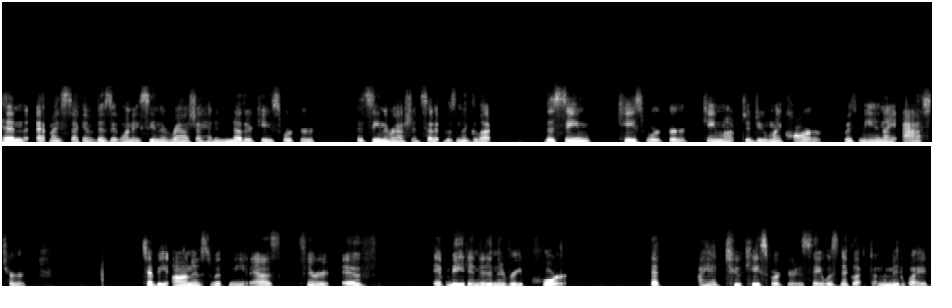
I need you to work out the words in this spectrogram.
And at my second visit, when I seen the rash, I had another caseworker that seen the rash and said it was neglect. The same caseworker came up to do my car with me, and I asked her to be honest with me and asked her if it made it in the report that I had two caseworkers say it was neglect on the midwife,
